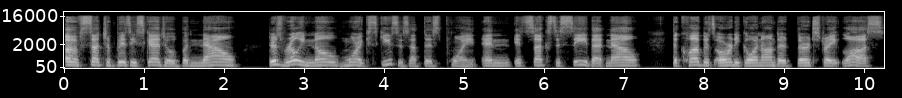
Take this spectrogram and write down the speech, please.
of such a busy schedule, but now there's really no more excuses at this. And it sucks to see that now the club is already going on their third straight loss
